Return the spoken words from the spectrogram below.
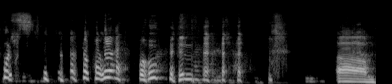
What's Open. Um,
